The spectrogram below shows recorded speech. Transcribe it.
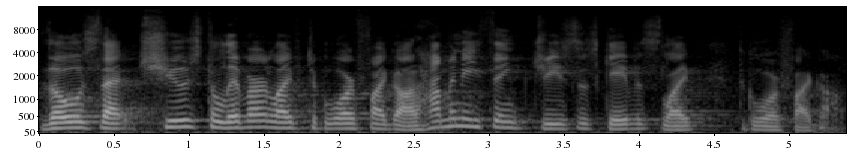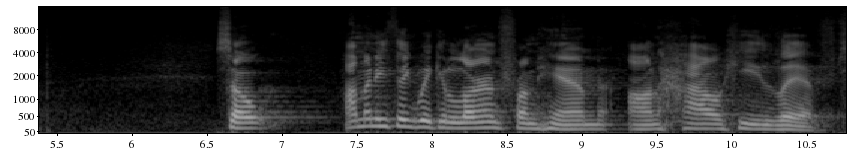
those that choose to live our life to glorify God. How many think Jesus gave his life to glorify God? So, how many think we can learn from him on how he lived?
